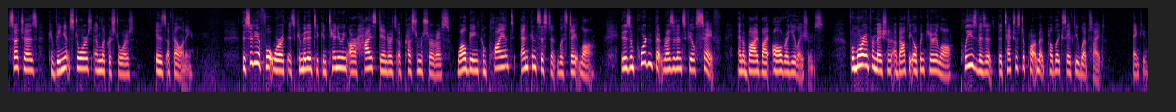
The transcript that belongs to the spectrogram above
such as convenience stores and liquor stores, is a felony. The City of Fort Worth is committed to continuing our high standards of customer service while being compliant and consistent with state law. It is important that residents feel safe and abide by all regulations. For more information about the open carry law, please visit the Texas Department Public Safety website. Thank you.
